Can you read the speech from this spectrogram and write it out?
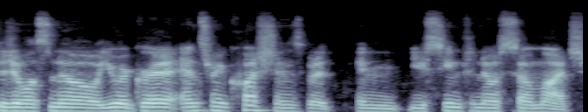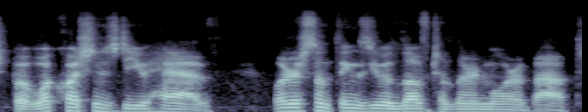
Digital wants to know you are great at answering questions, but and you seem to know so much. But what questions do you have? What are some things you would love to learn more about?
